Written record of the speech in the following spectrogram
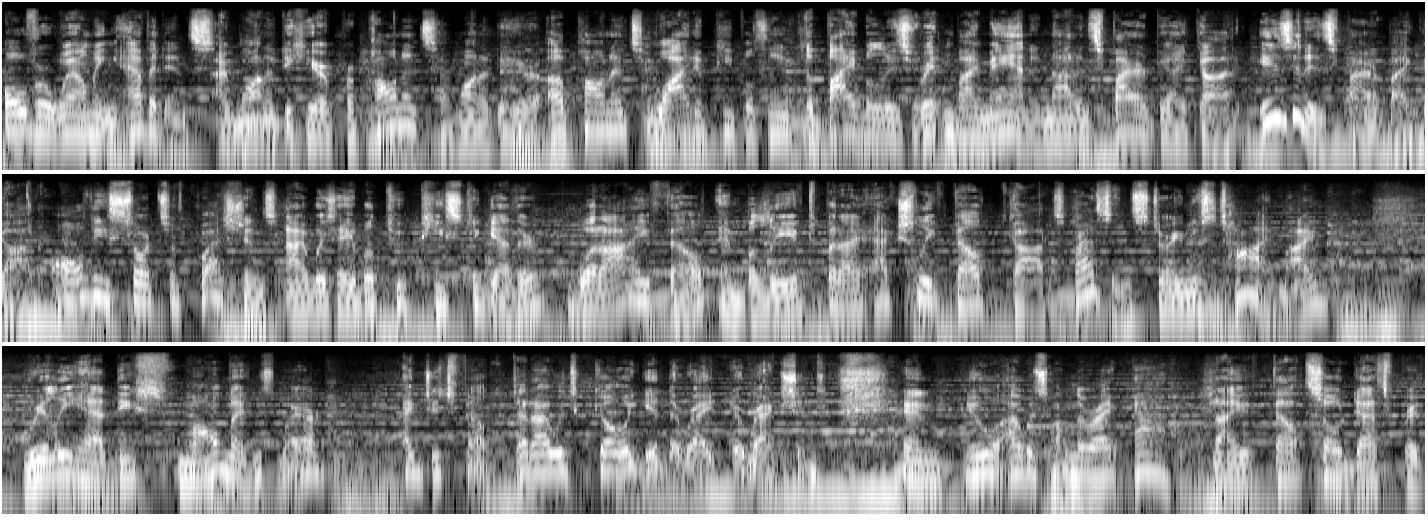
overwhelming evidence? I wanted to hear proponents, I wanted to hear opponents. Why do people think the Bible is written by man and not inspired by God? Is it inspired by God? All these sorts of questions. I was able to piece together what I felt and believed, but I actually felt God God's presence during this time. I really had these moments where I just felt that I was going in the right direction and knew I was on the right path. And I felt so desperate.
